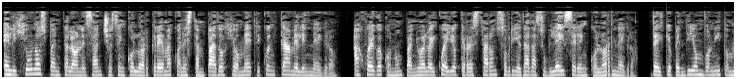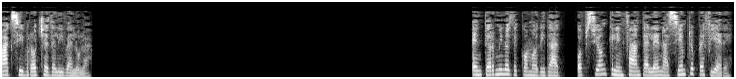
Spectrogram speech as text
Eligió unos pantalones anchos en color crema con estampado geométrico en camelin negro, a juego con un pañuelo al cuello que restaron sobriedad a su blazer en color negro, del que pendía un bonito maxi broche de libélula. En términos de comodidad, opción que la infanta Elena siempre prefiere,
